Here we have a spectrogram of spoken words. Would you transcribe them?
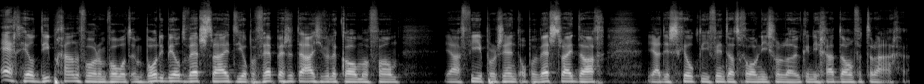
echt heel diep gaan voor een, bijvoorbeeld een bodybuildwedstrijd, die op een vetpercentage willen komen van ja, 4% op een wedstrijddag. Ja, de schildklier vindt dat gewoon niet zo leuk en die gaat dan vertragen.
